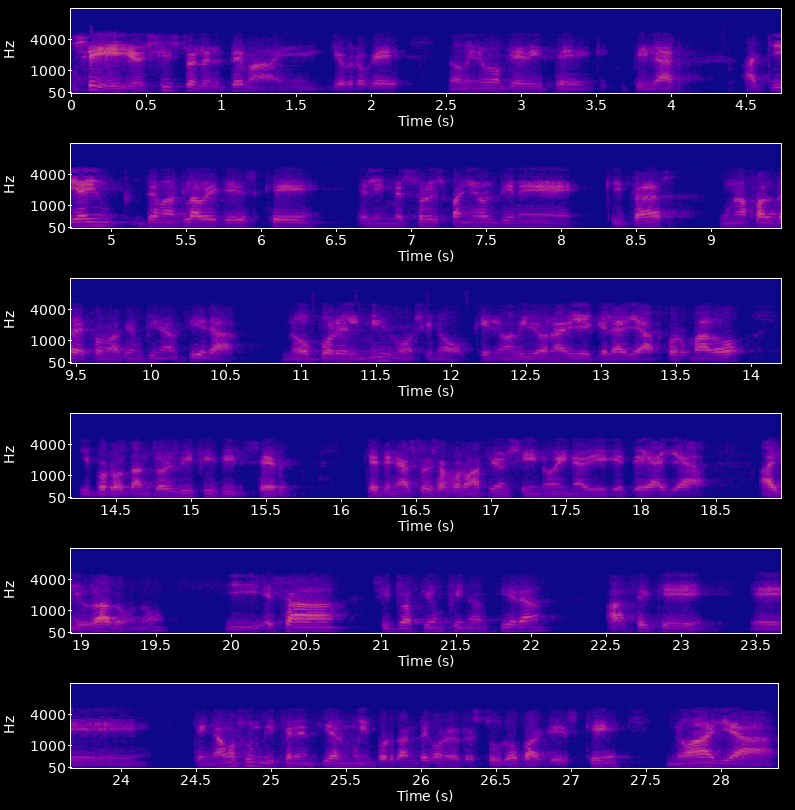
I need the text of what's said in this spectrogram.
Sí, yo insisto en el tema y yo creo que lo mismo que dice Pilar. Aquí hay un tema clave que es que el inversor español tiene quizás una falta de formación financiera, no por él mismo, sino que no ha habido nadie que le haya formado y por lo tanto es difícil ser que tengas toda esa formación si no hay nadie que te haya ayudado, ¿no? Y esa situación financiera hace que eh, tengamos un diferencial muy importante con el resto de Europa, que es que no haya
